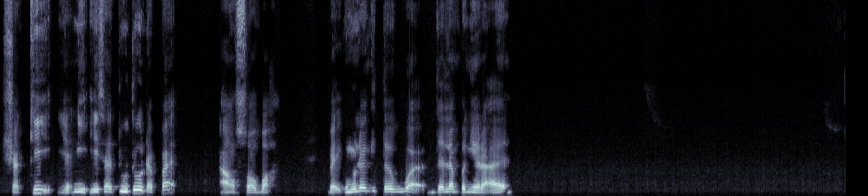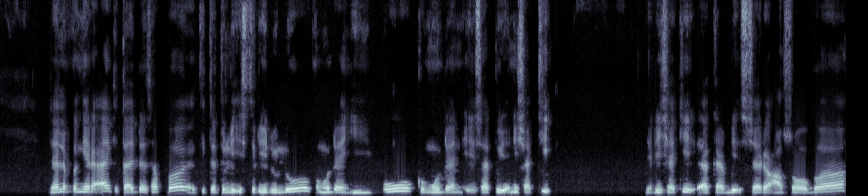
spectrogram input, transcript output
Syakik. Yakni A1 tu dapat ang-sobah. Baik. Kemudian kita buat dalam pengiraan. Dalam pengiraan kita ada siapa? Kita tulis isteri dulu. Kemudian ibu. Kemudian A1 yakni syakik. Jadi Syakib akan ambil secara asabah.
